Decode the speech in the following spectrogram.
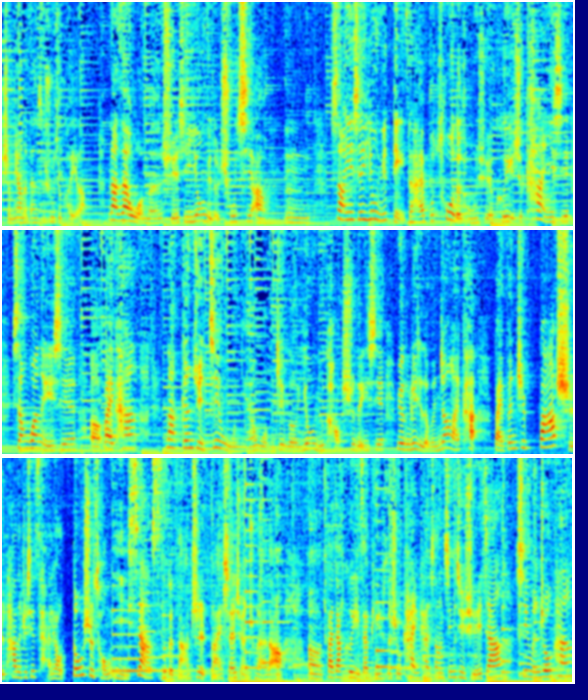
什么样的单词书就可以了。那在我们学习英语的初期啊，嗯。像一些英语底子还不错的同学，可以去看一些相关的一些呃外刊。那根据近五年我们这个英语考试的一些阅读理解的文章来看，百分之八十它的这些材料都是从以下四个杂志来筛选出来的啊。嗯，大家可以在平时的时候看一看，像《经济学家》《新闻周刊》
